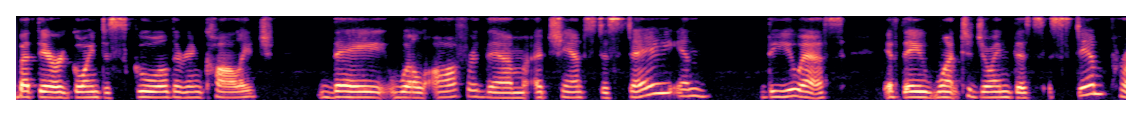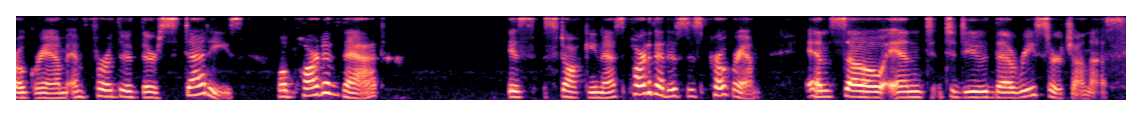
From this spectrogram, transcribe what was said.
but they're going to school, they're in college, they will offer them a chance to stay in the US if they want to join this STEM program and further their studies. Well, part of that is stalking us. Part of that is this program. And so, and to do the research on us.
